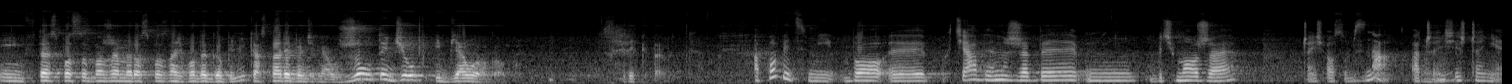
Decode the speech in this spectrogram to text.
i w ten sposób możemy rozpoznać młodego bielika. Stary będzie miał żółty dziób i biały ogon. Stricte. A powiedz mi, bo y, chciałabym, żeby mm, być może część osób zna, a część jeszcze nie,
